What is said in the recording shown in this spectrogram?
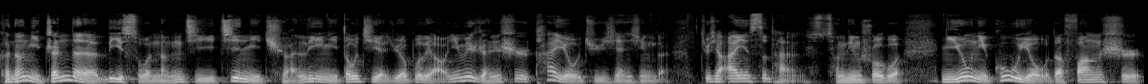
可能你真的力所能及，尽你全力，你都解决不了，因为人是太有局限性的。就像爱因斯坦曾经说过：“你用你固有的方式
